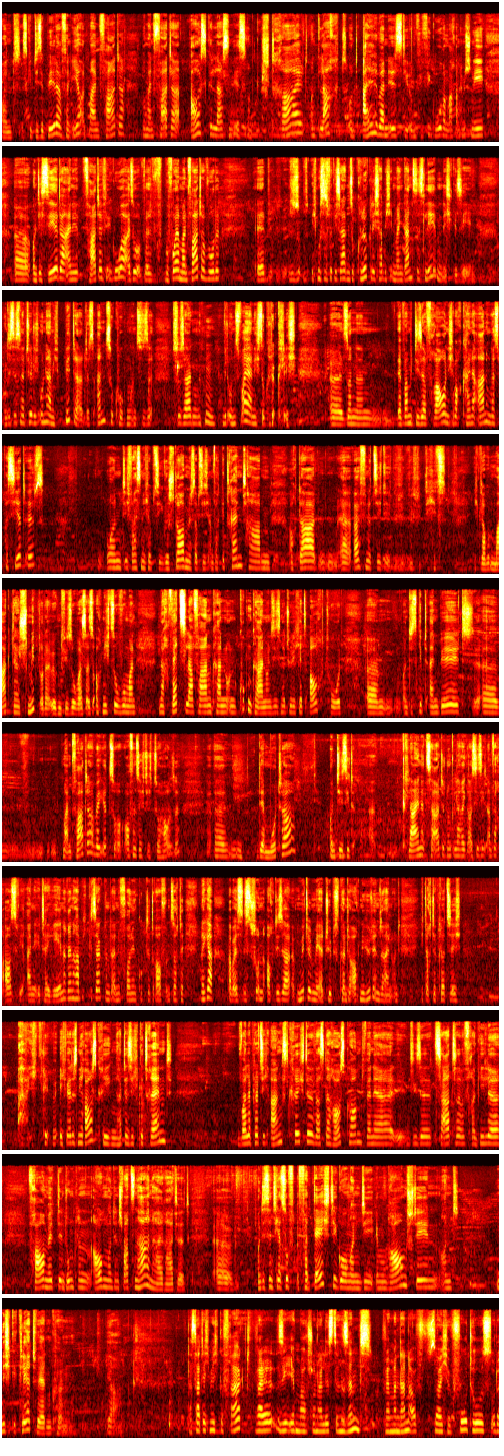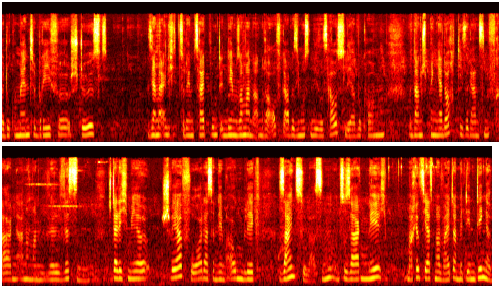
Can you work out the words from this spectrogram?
Und es gibt diese Bilder von ihr und meinem Vater, wo mein Vater ausgelassen ist und strahlt und lacht und albern ist, die irgendwie Figuren machen im Schnee. Äh, und ich sehe da eine Vaterfigur, also bevor er mein Vater wurde, äh, ich muss es wirklich sagen, so glücklich habe ich ihn mein ganzes Leben nicht gesehen. Und es ist natürlich unheimlich bitter, das anzugucken und zu, zu sagen, hm, mit uns war er nicht so glücklich, äh, sondern er war mit dieser Frau und ich habe auch keine Ahnung, was passiert ist. Und ich weiß nicht, ob sie gestorben ist, ob sie sich einfach getrennt haben. Auch da eröffnet sich die, die, die ich glaube, Magda Schmidt oder irgendwie sowas. Also auch nicht so, wo man nach Wetzlar fahren kann und gucken kann. Und sie ist natürlich jetzt auch tot. Ähm, und es gibt ein Bild äh, mit meinem Vater bei ihr zu, offensichtlich zu Hause, äh, der Mutter. Und die sieht äh, kleine, zarte, dunkelhaarig aus. Sie sieht einfach aus wie eine Italienerin, habe ich gesagt. Und eine Freundin guckte drauf und sagte, na ja, aber es ist schon auch dieser Mittelmeertyp, es könnte auch eine Jüdin sein. Und ich dachte plötzlich, ich, ich werde es nie rauskriegen. Hat er sich getrennt, weil er plötzlich Angst kriegte, was da rauskommt, wenn er diese zarte, fragile Frau mit den dunklen Augen und den schwarzen Haaren heiratet? Äh, und es sind jetzt so Verdächtigungen, die im Raum stehen und nicht geklärt werden können. Ja. Das hatte ich mich gefragt, weil Sie eben auch Journalistin sind. Wenn man dann auf solche Fotos oder Dokumente, Briefe stößt, Sie haben ja eigentlich zu dem Zeitpunkt in dem Sommer eine andere Aufgabe. Sie mussten dieses Haus leer bekommen. Und dann springen ja doch diese ganzen Fragen an und man will wissen. Stelle ich mir schwer vor, das in dem Augenblick sein zu lassen und zu sagen, nee, ich mache jetzt erstmal weiter mit den Dingen.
